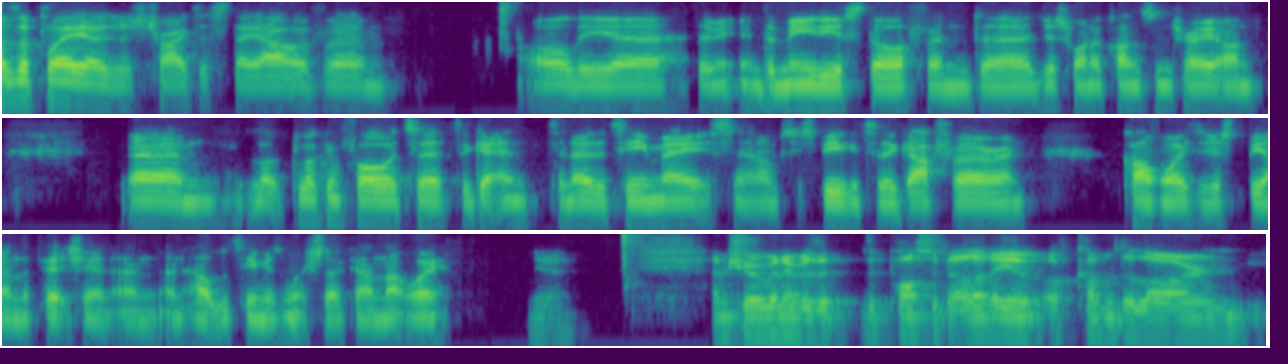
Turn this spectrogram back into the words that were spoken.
as a player, I just try to stay out of um, all the uh, the, the media stuff and uh, just want to concentrate on um, look, looking forward to, to getting to know the teammates and obviously speaking to the gaffer and can't wait to just be on the pitch and, and help the team as much as I can that way. Yeah. I'm sure whenever the, the possibility of, of coming to Larne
